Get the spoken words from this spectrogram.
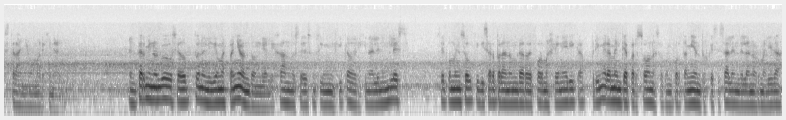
extraño o marginal. El término luego se adoptó en el idioma español, donde alejándose de su significado original en inglés, se comenzó a utilizar para nombrar de forma genérica primeramente a personas o comportamientos que se salen de la normalidad,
